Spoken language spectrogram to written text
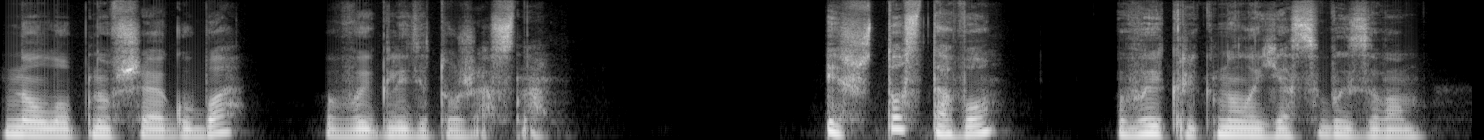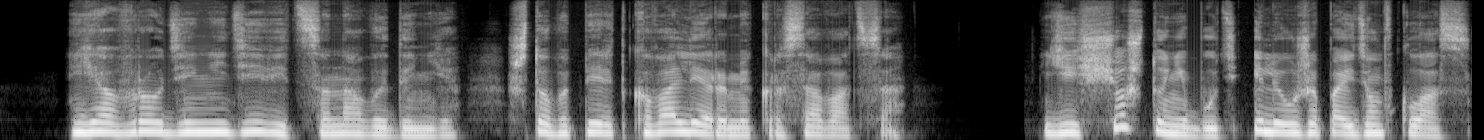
но лопнувшая губа выглядит ужасно. «И что с того?» — выкрикнула я с вызовом. «Я вроде не девица на выданье, чтобы перед кавалерами красоваться. Еще что-нибудь или уже пойдем в класс?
